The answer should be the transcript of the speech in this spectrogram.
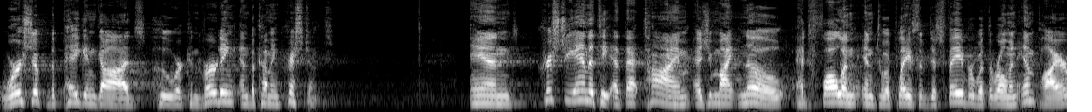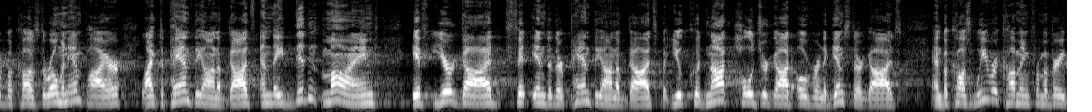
worshiped the pagan gods who were converting and becoming Christians. And Christianity at that time, as you might know, had fallen into a place of disfavor with the Roman Empire because the Roman Empire liked a pantheon of gods and they didn't mind if your God fit into their pantheon of gods, but you could not hold your God over and against their gods. And because we were coming from a very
